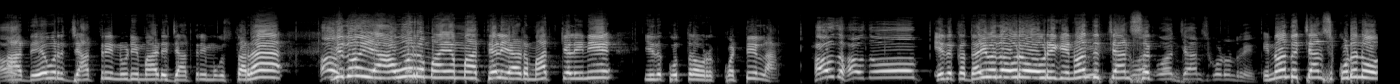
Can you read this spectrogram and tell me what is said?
ಆ ದೇವರ ಜಾತ್ರೆ ನುಡಿ ಮಾಡಿ ಜಾತ್ರೆ ಮುಗಿಸ್ತಾರ. ಹೌದ್. ಇದು ಯಾವ ಮಾಯಮ್ಮ ಅಂತೇಳಿ ಎರಡು ಮಾತು ಕೇಳಿನಿ. ಇದಕ್ಕೆ ಉತ್ತರ ಅವ್ರಿಗೆ ಕೊಟ್ಟಿಲ್ಲ. ಹೌದು ಹೌದು. ಇದಕ್ಕೆ ದೈವದವರು ಅವರಿಗೆ ಇನ್ನೊಂದು ಚಾನ್ಸ್ ಒಂದ್- ಚಾನ್ಸ್ ಕೊಡುನ್ರಿ. ಇನ್ನೊಂದು ಚಾನ್ಸ್ ಕೊಡುನು.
